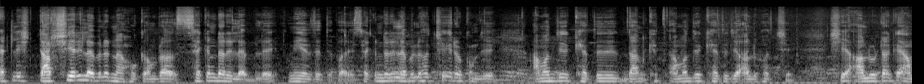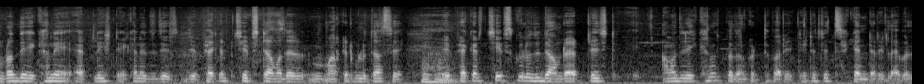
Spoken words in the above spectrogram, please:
অ্যাটলিস্ট টার্সিয়ারি লেভেলে না হোক আমরা সেকেন্ডারি লেভেলে নিয়ে যেতে পারি। সেকেন্ডারি লেভেলে হচ্ছে এরকম যে আমার যে খেতে ধান খেতে আমার যে খেতে যে আলু হচ্ছে সে আলুটাকে আমরা যে এখানে অ্যাটলিস্ট এখানে যে যে প্যাকেট চিপসটা আমাদের মার্কেটগুলোতে আছে এই প্যাকেট চিপসগুলো যদি আমরা অ্যাটলিস্ট আমাদের এখানে উৎপাদন করতে পারি এটা হচ্ছে secondary level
